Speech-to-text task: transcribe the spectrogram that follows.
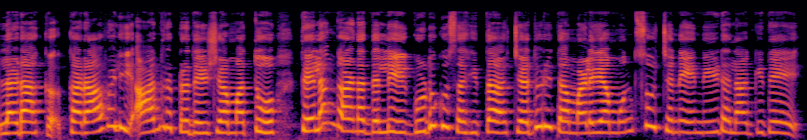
ಲಡಾಖ್, ಕರಾವಳಿ ಆಂಧ್ರಪ್ರದೇಶ ಮತ್ತು ತೆಲಂಗಾಣದಲ್ಲಿ ಗುಡುಗು ಸಹಿತ ಚದುರಿದ ಮಳೆಯ ಮುನ್ಸೂಚನೆ ನೀಡಲಾಗಿದೆ.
